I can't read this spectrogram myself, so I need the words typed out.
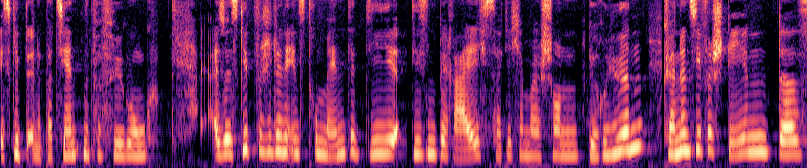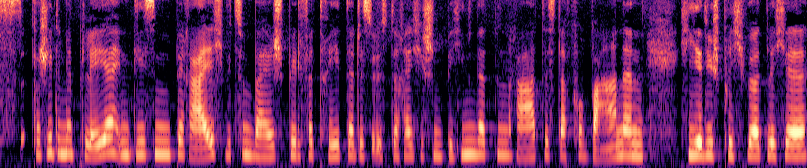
Es gibt eine Patientenverfügung. Also es gibt verschiedene Instrumente, die diesen Bereich, sage ich einmal, schon berühren. Können Sie verstehen, dass verschiedene Player in diesem Bereich, wie zum Beispiel Vertreter des österreichischen Behindertenrates, davor warnen, hier die sprichwörtliche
